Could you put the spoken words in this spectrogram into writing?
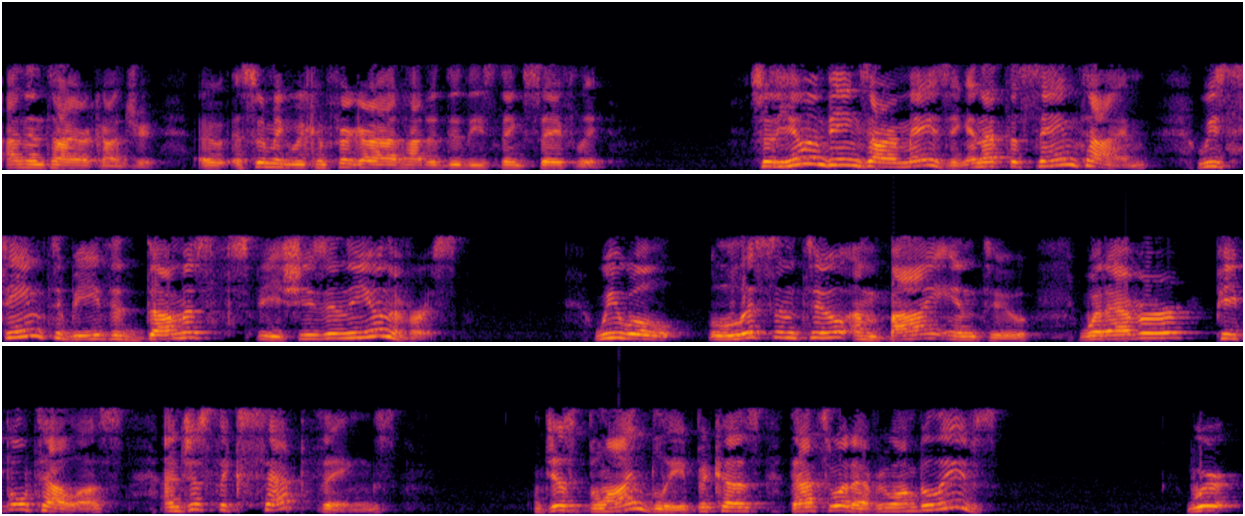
an entire country, uh, assuming we can figure out how to do these things safely. So the human beings are amazing, and at the same time, we seem to be the dumbest species in the universe. We will listen to and buy into whatever people tell us and just accept things just blindly because that's what everyone believes. We're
